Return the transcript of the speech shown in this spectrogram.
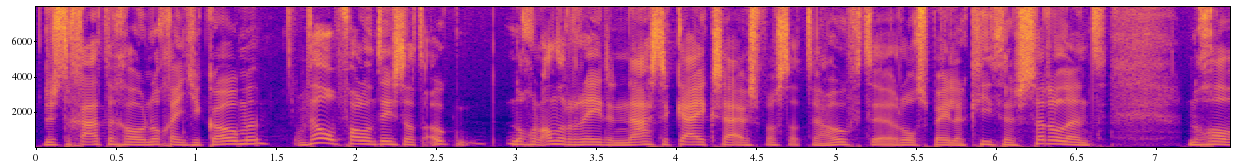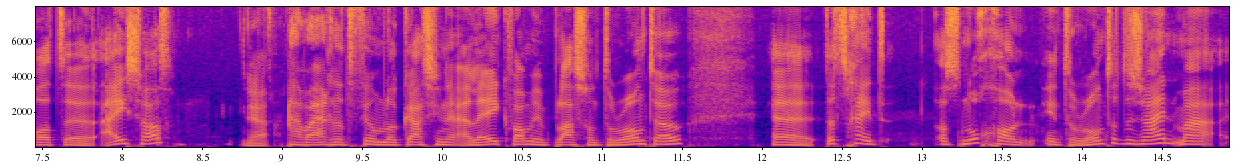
Dus er gaat er gewoon nog eentje komen. Wel opvallend is dat ook nog een andere reden naast de kijkcijfers was dat de hoofdrolspeler Keith Sutherland nogal wat ijs had. Ja. Hij eigenlijk dat de filmlocatie naar LA kwam in plaats van Toronto. Dat schijnt alsnog gewoon in Toronto te zijn. Maar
